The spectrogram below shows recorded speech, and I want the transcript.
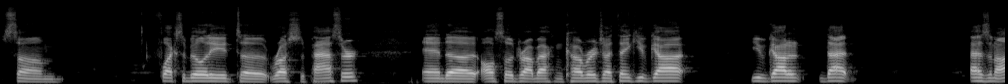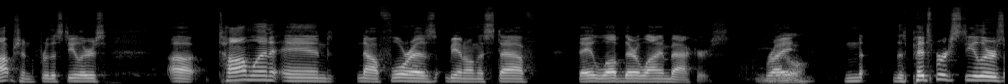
some flexibility to rush the passer and uh, also drop back in coverage, I think you've got you've got that as an option for the Steelers. Uh, Tomlin and now Flores being on the staff, they love their linebackers, right? The Pittsburgh Steelers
